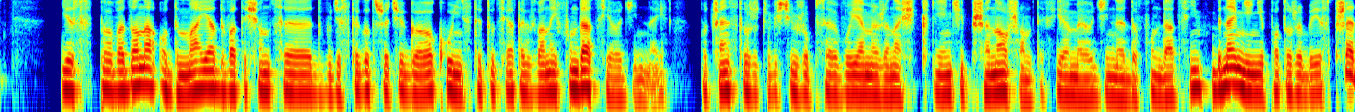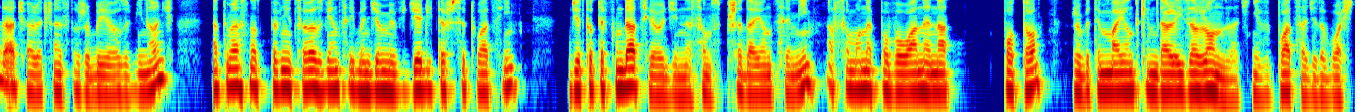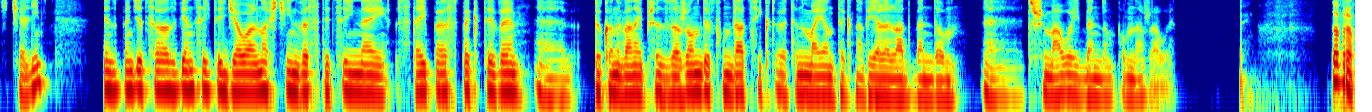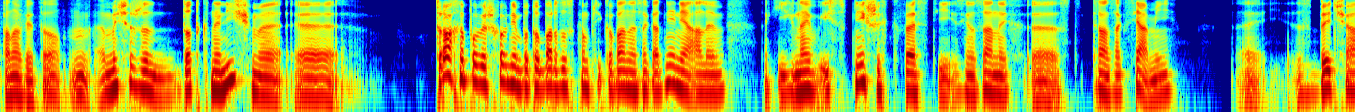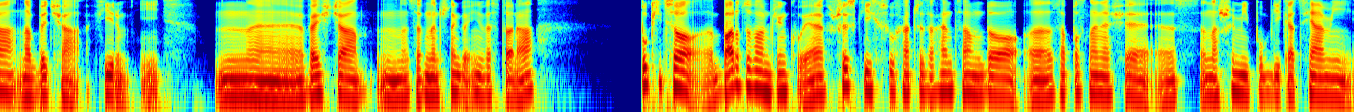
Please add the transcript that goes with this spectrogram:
jest wprowadzona od maja 2023 roku instytucja tzw. Tak fundacji rodzinnej, bo często rzeczywiście już obserwujemy, że nasi klienci przenoszą te firmy rodzinne do fundacji, bynajmniej nie po to, żeby je sprzedać, ale często, żeby je rozwinąć. Natomiast no, pewnie coraz więcej będziemy widzieli też sytuacji, gdzie to te fundacje rodzinne są sprzedającymi, a są one powołane na, po to, żeby tym majątkiem dalej zarządzać, nie wypłacać do właścicieli. Więc będzie coraz więcej tej działalności inwestycyjnej z tej perspektywy e, dokonywanej przez zarządy fundacji, które ten majątek na wiele lat będą e, trzymały i będą pomnażały. Dobra, panowie, to myślę, że dotknęliśmy e, trochę powierzchownie, bo to bardzo skomplikowane zagadnienia, ale takich najistotniejszych kwestii związanych e, z transakcjami e, zbycia, nabycia firm i mm, e, wejścia mm, zewnętrznego inwestora. Póki co bardzo Wam dziękuję. Wszystkich słuchaczy zachęcam do zapoznania się z naszymi publikacjami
